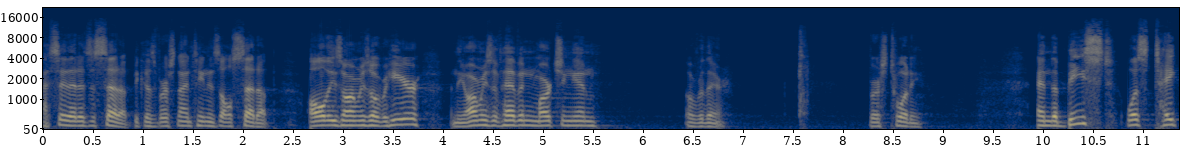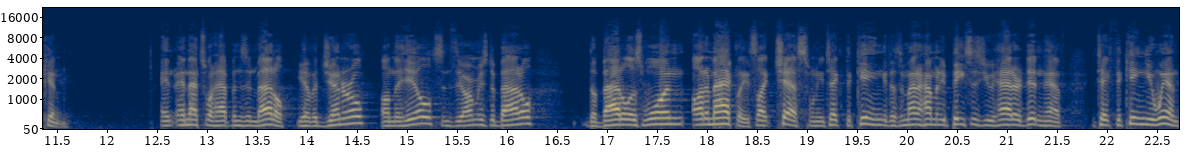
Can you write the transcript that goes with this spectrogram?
I say that as a setup because verse 19 is all set up. All these armies over here and the armies of heaven marching in over there. Verse 20. And the beast was taken. And, and that's what happens in battle. You have a general on the hill, sends the armies to battle. The battle is won automatically. It's like chess. When you take the king, it doesn't matter how many pieces you had or didn't have. You take the king, you win.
